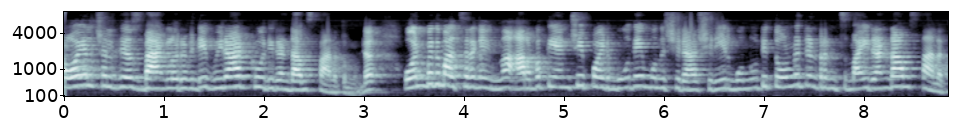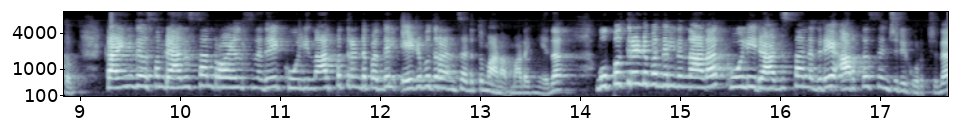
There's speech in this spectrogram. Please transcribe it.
റോയൽ ചലഞ്ചേഴ്സ് ബാംഗ്ലൂരുവിന്റെ വിരാട് കോഹ്ലി രണ്ടാം സ്ഥാനത്തുമുണ്ട്. ഒൻപത് മത്സരങ്ങളിൽ നിന്ന് അറുപത്തി അഞ്ച് പോയിന്റ് മൂന്ന് മൂന്ന് ശരാശരിയിൽ മുന്നൂറ്റി തൊണ്ണൂറ്റി റൺസുമായി രണ്ടാം സ്ഥാനത്തും. കഴിഞ്ഞ ദിവസം രാജസ്ഥാൻ റോയൽസിനെതിരെ കോഹ്ലി നാൽപ്പത്തിരണ്ട് പന്തിൽ എഴുപത് റൺസ് എടുത്തുമാണ് മടങ്ങിയത്. മുപ്പത്തിരണ്ട് പന്തിൽ നിന്നാണ് കോഹ്ലി രാജസ്ഥാനെതിരെ അർദ്ധ സെഞ്ചുറി കുറിച്ചത്.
